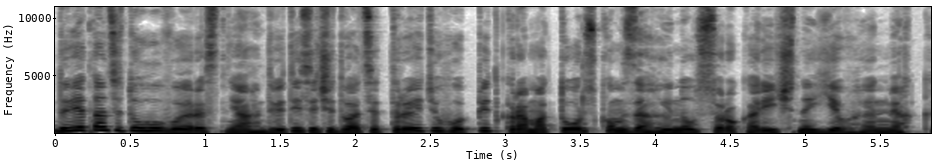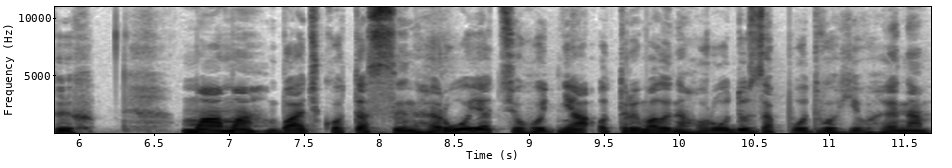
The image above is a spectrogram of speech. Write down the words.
19 вересня 2023-го під Краматорськом загинув 40-річний Євген Мягких. Мама, батько та син героя цього дня отримали нагороду за подвиг Євгена.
